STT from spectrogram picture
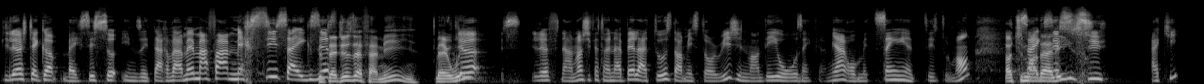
Puis là, j'étais comme, ben c'est ça. Il nous est arrivé à la même affaire. Merci, ça existe. peut-être juste de famille? Ben oui. Là, là, finalement, j'ai fait un appel à tous dans mes stories. J'ai demandé aux infirmières, aux médecins, tout le monde. As-tu demandé à existe-tu? À qui?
